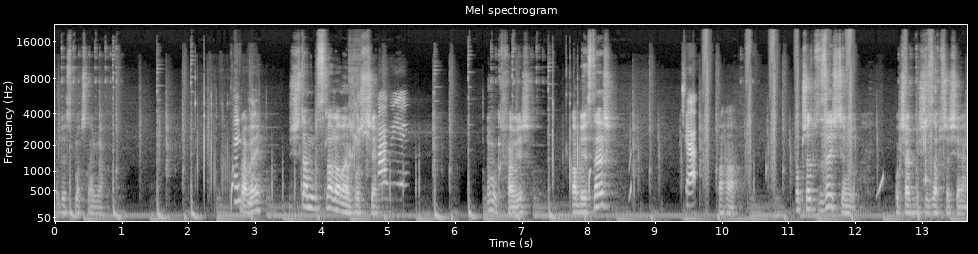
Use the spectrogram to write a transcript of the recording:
Będzie smacznego. Prawej? Już tam slalomem puśćcie. Prawie Czemu krwawisz? Słaby jesteś? cia. Aha. To przed zejściem. Usiak musisz zawsze się...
